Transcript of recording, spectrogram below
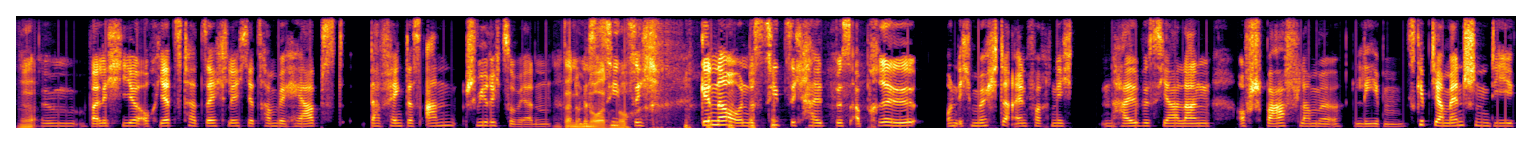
ja. ähm, weil ich hier auch jetzt tatsächlich, jetzt haben wir Herbst, da fängt das an, schwierig zu werden. Dann im und Norden noch. sich genau und es zieht sich halt bis April und ich möchte einfach nicht ein halbes Jahr lang auf Sparflamme leben. Es gibt ja Menschen, die,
